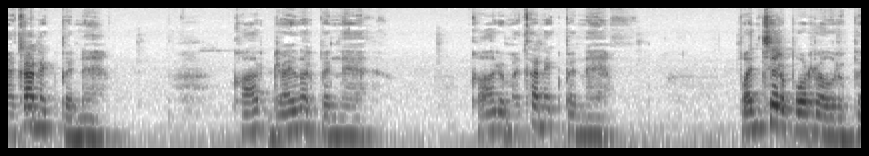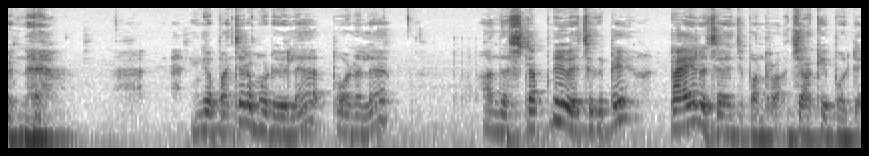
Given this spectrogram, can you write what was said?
மெக்கானிக் பெண்ணு கார் டிரைவர் பெண்ணு காரு மெக்கானிக் பெண்ணு பஞ்சர் போடுற ஒரு பெண்ணு. இங்கே பஞ்சர் முடிவில் போடலை. அந்த ஸ்டெப்னி வச்சுக்கிட்டு டயரு சேஞ்ச் பண்ணுறான் ஜாக்கி போட்டு.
